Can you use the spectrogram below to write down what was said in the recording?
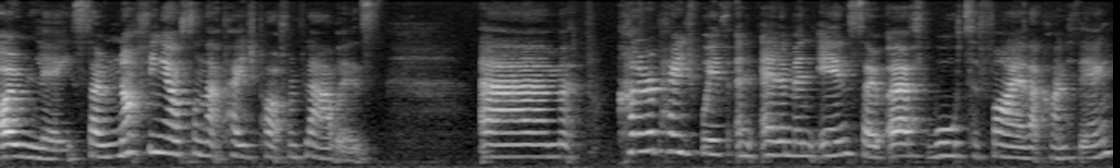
only. So nothing else on that page apart from flowers. Um, colour a page with an element in, so earth, water, fire, that kind of thing.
